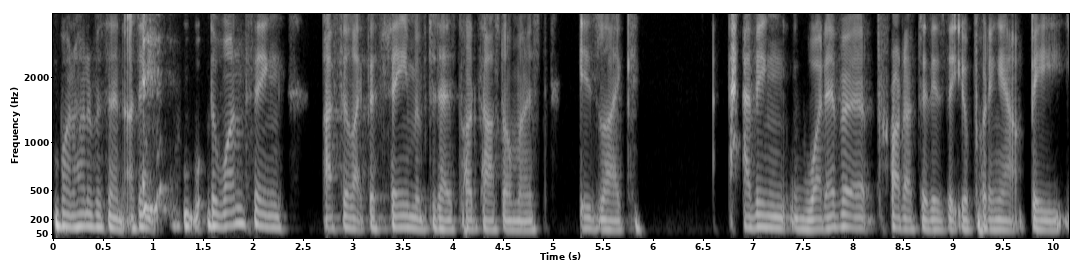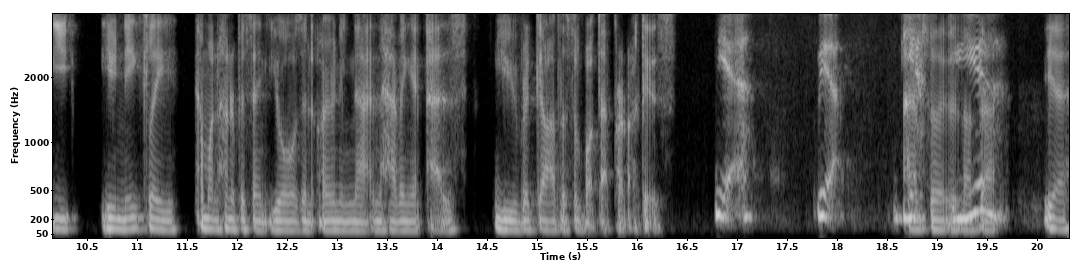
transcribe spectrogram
One hundred percent. I think the one thing I feel like the theme of today's podcast almost is like having whatever product it is that you're putting out be uniquely and one hundred percent yours, and owning that and having it as you, regardless of what that product is. Yeah. Yeah. I absolutely love yeah. that. Yeah.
